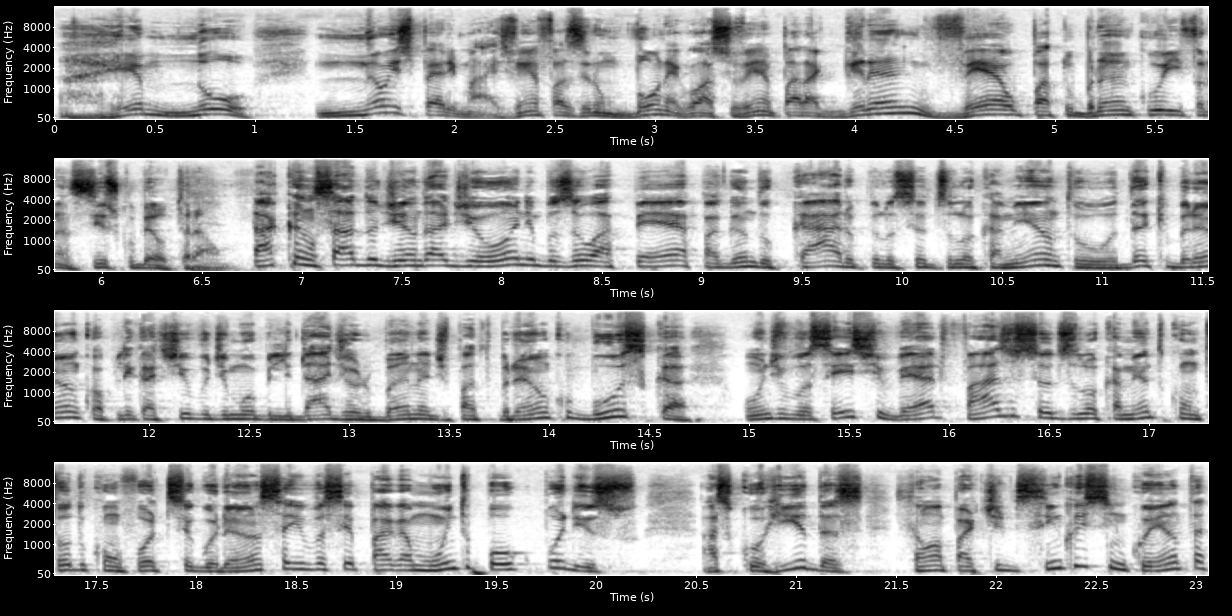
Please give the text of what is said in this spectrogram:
Renault. Não espere mais, venha fazer um bom negócio, venha para Granvel, Pato Branco e Francisco Beltrão. Tá cansado de andar de ônibus ou a pé, pagando caro pelo seu deslocamento? O Duck Branco, aplicativo de mobilidade urbana de Pato Branco, busca onde você estiver, faz o seu deslocamento com todo conforto e segurança e você paga muito pouco por isso. As corridas são a partir de cinco e cinquenta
